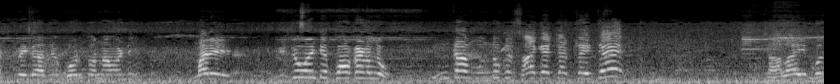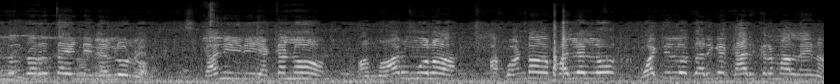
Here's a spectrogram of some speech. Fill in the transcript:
ఎస్పీ గారిని కోరుతున్నామండి. మరి ఇటువంటి పోకడలు ఇంకా ముందుకు సాగేటట్లయితే చాలా ఇబ్బందులు జరుగుతాయండి నెల్లూరులో. కానీ ఇది ఎక్కడనో ఆ మారుమూల ఆ కొండ పల్లెల్లో వాటిల్లో జరిగే కార్యక్రమాలనైనా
